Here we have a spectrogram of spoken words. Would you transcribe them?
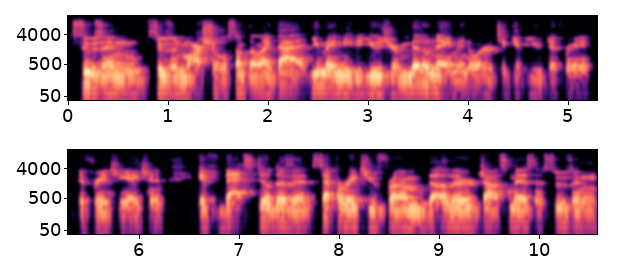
Susan Susan Marshall, something like that, you may need to use your middle name in order to give you different differentiation. If that still doesn't separate you from the other John Smiths and Susan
